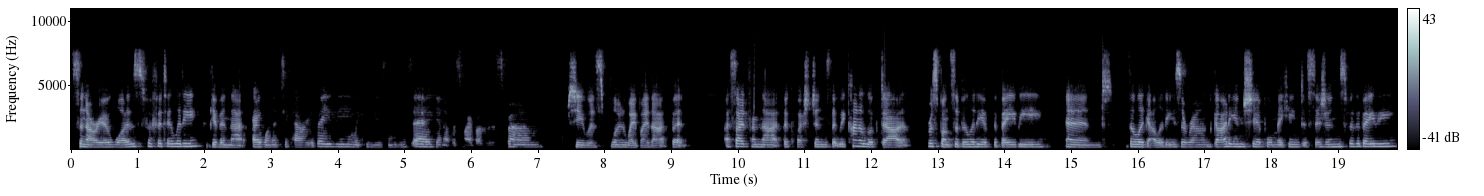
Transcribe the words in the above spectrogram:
scenario was for fertility, given that I wanted to carry a baby and we could use Lindsay's egg and it was my brother's sperm. She was blown away by that. But aside from that, the questions that we kind of looked at responsibility of the baby and the legalities around guardianship or making decisions for the baby,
